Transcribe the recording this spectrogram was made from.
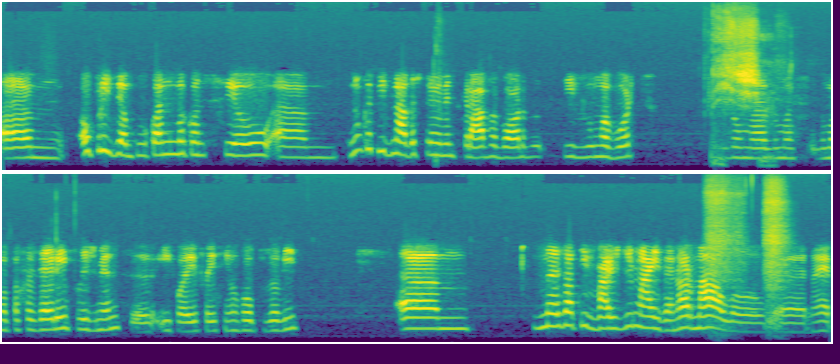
Ahm, ou, por exemplo, quando me aconteceu, ahm, nunca tive nada extremamente grave a bordo, tive um aborto de uma, de uma, de uma passageira, infelizmente, e foi, foi assim um voo pesadito. Ahm, mas já tive vários demais, é normal, ou, eh, não é?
